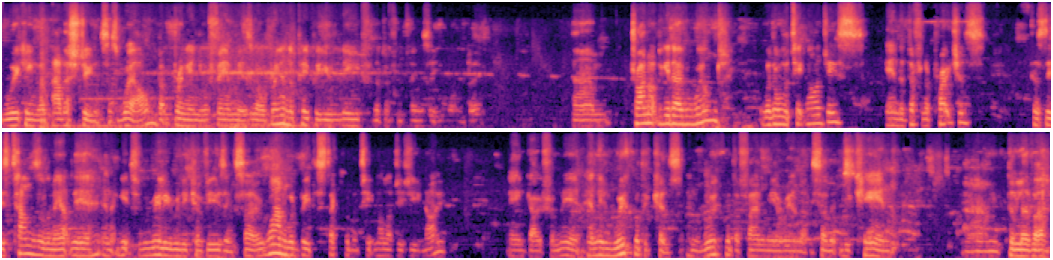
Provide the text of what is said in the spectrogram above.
working with other students as well, but bring in your family as well. Bring in the people you need for the different things that you want to do. Um, try not to get overwhelmed with all the technologies and the different approaches because there's tons of them out there and it gets really really confusing so one would be to stick with the technologies you know and go from there and then work with the kids and work with the family around it so that you can um, deliver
